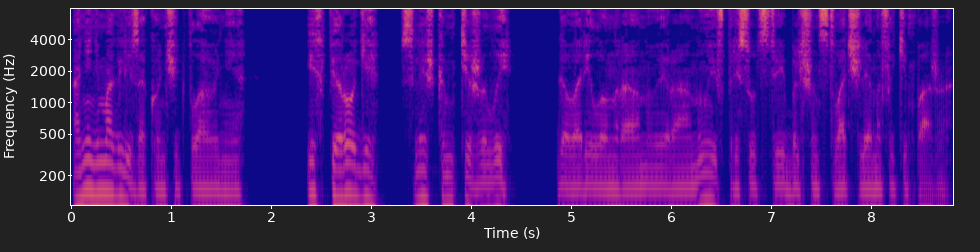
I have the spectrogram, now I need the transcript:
Они не могли закончить плавание. Их пироги слишком тяжелы, — говорил он Рану и Рану и в присутствии большинства членов экипажа.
